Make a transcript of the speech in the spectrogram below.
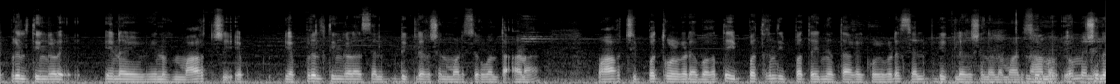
ಏಪ್ರಿಲ್ ತಿಂಗಳ ಏನು ಏನು ಮಾರ್ಚ್ ಏಪ್ರಿಲ್ ತಿಂಗಳ ಸೆಲ್ಫ್ ಡಿಕ್ಲರೇಷನ್ ಮಾಡಿಸಿರುವಂಥ ಹಣ ಮಾರ್ಚ್ ಇಪ್ಪತ್ತರೊಳಗಡೆ ಬರುತ್ತೆ ಇಪ್ಪತ್ತರಿಂದ ಇಪ್ಪತ್ತೈದನೇ ತಾರೀಕು ಒಳಗಡೆ ಸೆಲ್ಫ್ ಡಿಕ್ಲರೇಷನನ್ನು ಮಾಡಿ ನಾನು ಹೆಚ್ಚಿನ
